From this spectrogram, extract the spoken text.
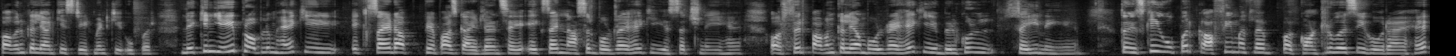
पवन कल्याण की स्टेटमेंट के ऊपर। लेकिन यही प्रॉब्लम है कि एक साइड आपके पास गाइडलाइंस है, एक साइड नासिर बोल रहे हैं कि ये सच नहीं है, और फिर पवन कल्याण बोल रहे हैं कि ये बिल्कुल सही नहीं है। तो इसके ऊपर काफ़ी मतलब कंट्रोवर्सी हो रहा है,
